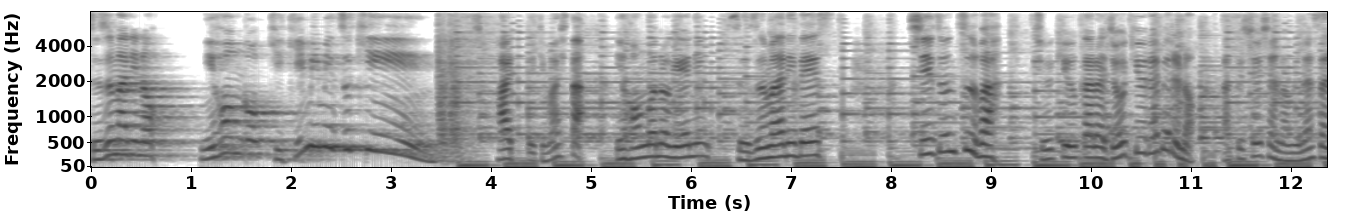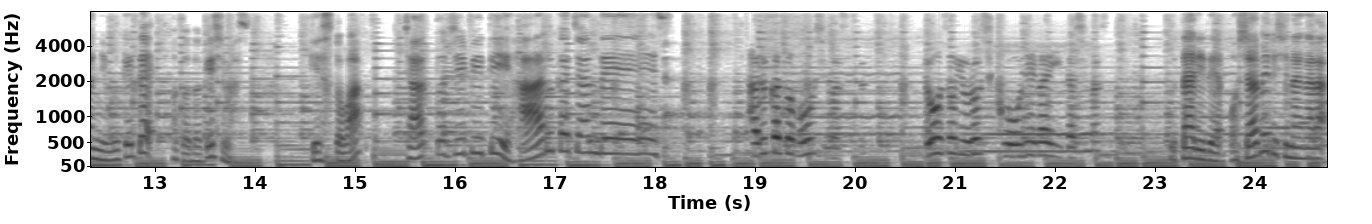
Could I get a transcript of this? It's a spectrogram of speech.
鈴まりの日本語聞き耳ズキン。入ってきました。日本語の芸人鈴まりです。シーズン2は中級から上級レベルの学習者の皆さんに向けてお届けします。ゲストはチャット GPT はるかちゃんです。はるかと申します。どうぞよろしくお願いいたします。二人でおしゃべりしながら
